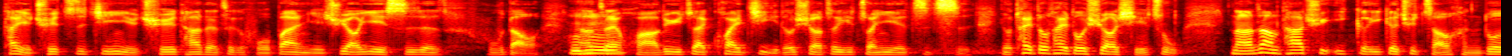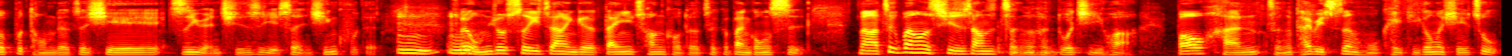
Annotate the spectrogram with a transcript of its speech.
他也缺资金，也缺他的这个伙伴，也需要业师的辅导。那在法律、在会计也都需要这些专业支持，有太多太多需要协助。那让他去一个一个去找很多不同的这些资源，其实是也是很辛苦的。嗯，所以我们就设立这样一个单一窗口的这个办公室。那这个办公室事实上是整合很多计划。包含整个台北市政府可以提供的协助，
